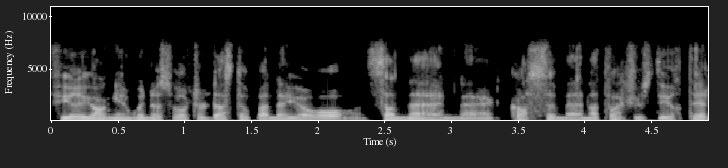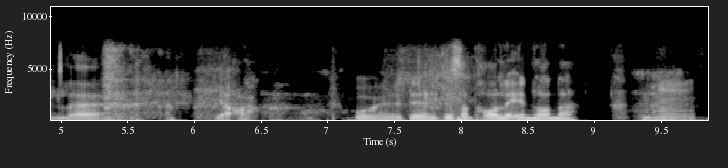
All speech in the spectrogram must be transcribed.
fyre i gang en Windows Virtual Desktop enn det gjør å sende en eh, kasse med nettverksutstyr til eh, ja, det, det sentrale innlandet. Mm.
